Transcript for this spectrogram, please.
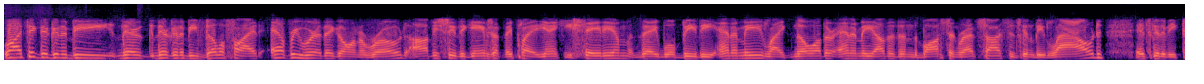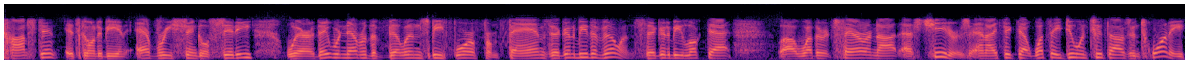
Well, I think they're going to be they're they're going to be vilified everywhere they go on the road. Obviously, the games that they play at Yankee Stadium, they will be the enemy like no other enemy other than the Boston Red Sox. It's going to be loud. It's going to be constant. It's going to be in every single city where they were never the villains before from fans. They're going to be the villains. They're going to be looked at uh, whether it's fair or not, as cheaters. And I think that what they do in 2020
